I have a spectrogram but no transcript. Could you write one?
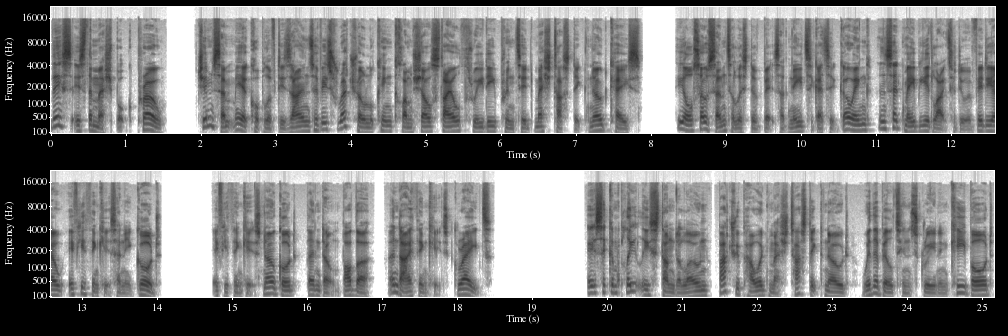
This is the Meshbook Pro. Jim sent me a couple of designs of his retro looking clamshell style 3D printed Meshtastic node case. He also sent a list of bits I'd need to get it going and said maybe you'd like to do a video if you think it's any good. If you think it's no good, then don't bother, and I think it's great. It's a completely standalone, battery-powered Meshtastic node with a built-in screen and keyboard,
